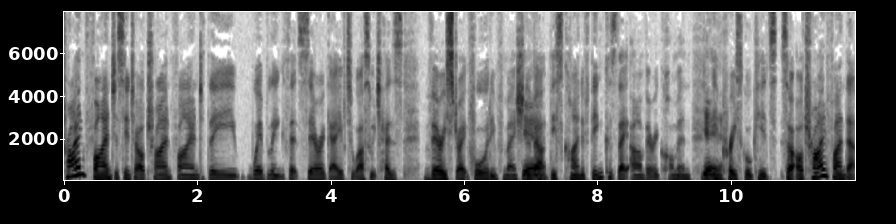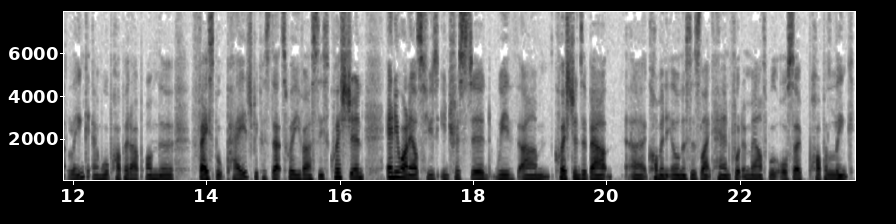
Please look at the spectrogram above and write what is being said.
try and find Jacinta. I'll try and find the web link that Sarah gave to us, which has very straightforward information Yeah. about this kind of thing because they are very common Yeah. in preschool kids. So I'll try and find that link and we'll pop it up on the Facebook page because that's where you've asked this question. Anyone else who's interested with um, questions about uh, common illnesses like hand, foot, and mouth will also pop a link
